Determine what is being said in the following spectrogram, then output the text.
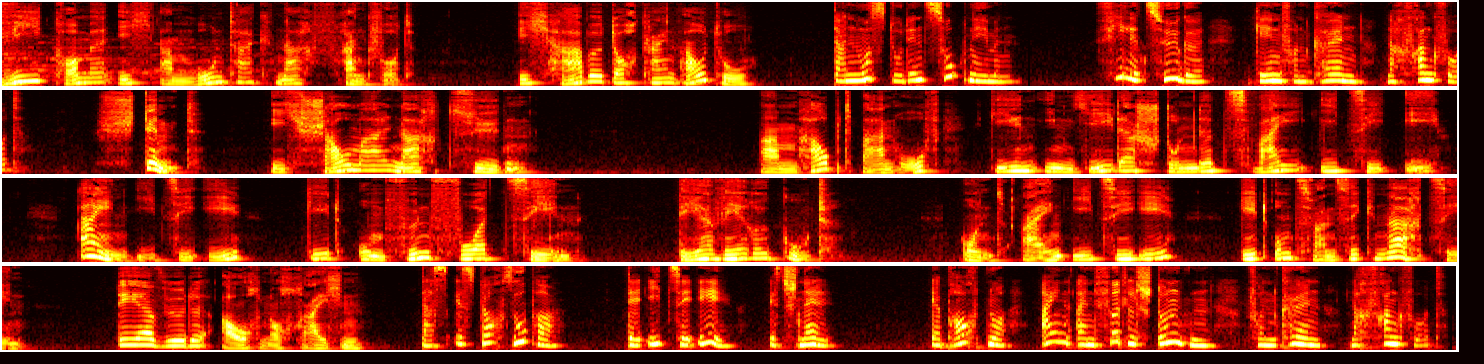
Wie komme ich am Montag nach Frankfurt? Ich habe doch kein Auto. Dann musst du den Zug nehmen. Viele Züge gehen von Köln nach Frankfurt. Stimmt. Ich schau mal nach Zügen. Am Hauptbahnhof gehen in jeder Stunde zwei ICE. Ein ICE geht um fünf vor zehn. Der wäre gut. Und ein ICE geht um zwanzig nach zehn. Der würde auch noch reichen. Das ist doch super. Der ICE ist schnell. Er braucht nur ein Viertelstunden von Köln nach Frankfurt.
